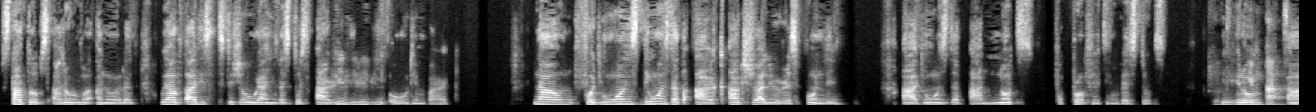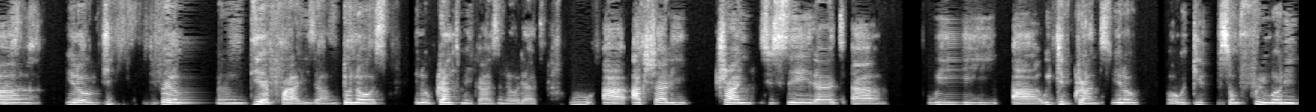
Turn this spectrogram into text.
startups and all, and all that, we have had a situation where investors are really, really holding back. Now, for the ones, the ones that are actually responding are the ones that are not for-profit investors. Okay. You know, uh. You know, D- development, DFIs, and donors, you know, grant makers and all that, who are actually trying to say that um, we uh, we give grants, you know, or we give some free money,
